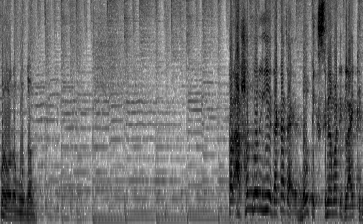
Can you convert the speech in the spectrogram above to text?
কোনো অনুমোদন। তার আসন ঘরে গিয়ে দেখা যায় ভৌতিক সিনেমাটিক লাইটিং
